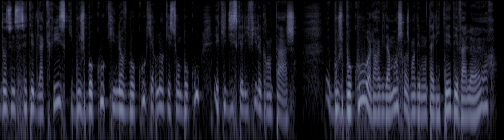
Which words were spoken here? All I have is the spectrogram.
dans une société de la crise qui bouge beaucoup, qui innove beaucoup, qui remet en question beaucoup et qui disqualifie le grand âge. Bouge beaucoup, alors évidemment, changement des mentalités, des valeurs,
